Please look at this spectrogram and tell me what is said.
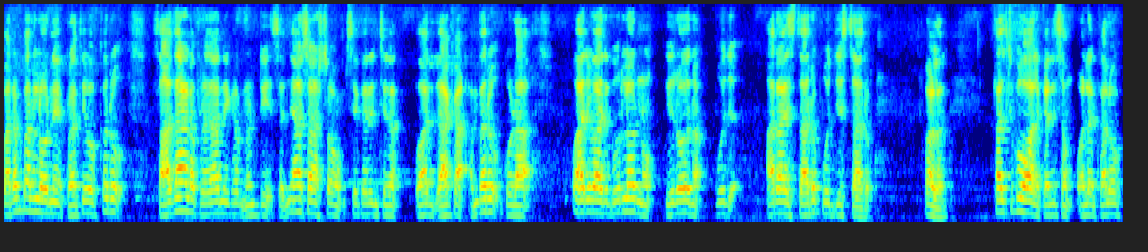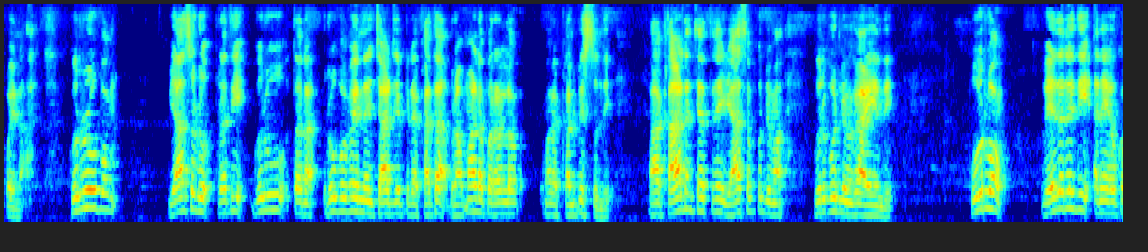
పరంపరలోనే ప్రతి ఒక్కరూ సాధారణ ప్రజానికం నుండి సన్యాసాశ్రమం స్వీకరించిన వారి దాకా అందరూ కూడా వారి వారి గురులను ఈ రోజున పూజ ఆరాధిస్తారు పూజిస్తారు. వాళ్ళని తలుచుకోవాలి కనీసం వాళ్ళని కలవకపోయినా. గురు రూపం వ్యాసుడు ప్రతి గురువు తన రూపమే నేను చాటి చెప్పిన కథ బ్రహ్మాండ పరంలో మనకు కనిపిస్తుంది. ఆ కారణం చేతనే వ్యాస పూర్ణిమ గురు పూర్ణిమగా అయింది. పూర్వం వేదనిధి అనే ఒక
